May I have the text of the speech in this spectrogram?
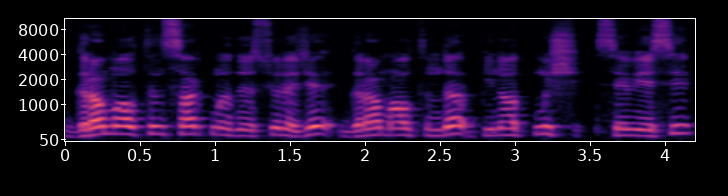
gram altın sarkmadığı sürece gram altında 1060 seviyesi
